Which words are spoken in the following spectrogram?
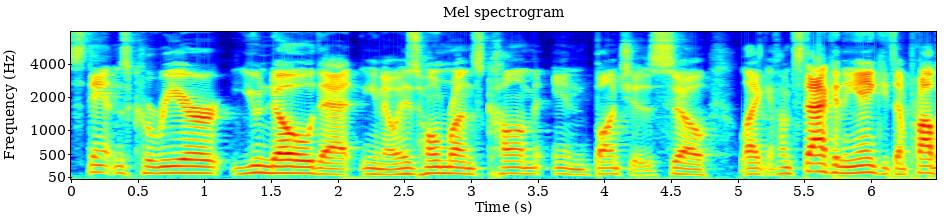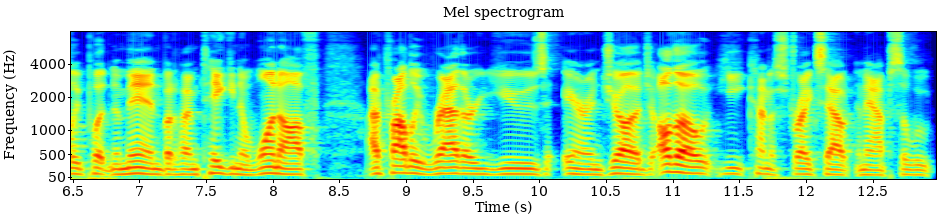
Stanton's career, you know that you know his home runs come in bunches. So, like, if I'm stacking the Yankees, I'm probably putting them in. But if I'm taking a one-off, I'd probably rather use Aaron Judge, although he kind of strikes out an absolute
